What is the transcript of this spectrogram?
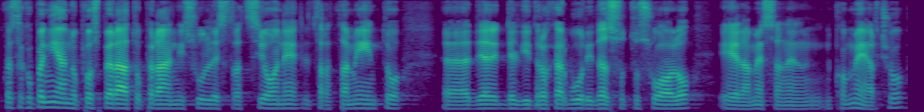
Queste compagnie hanno prosperato per anni sull'estrazione, il trattamento eh, de- degli idrocarburi dal sottosuolo e la messa nel commercio.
